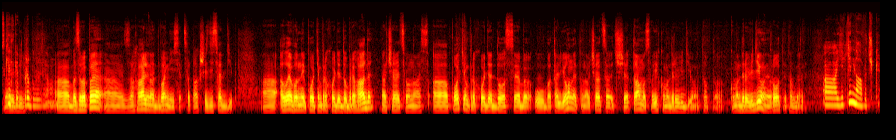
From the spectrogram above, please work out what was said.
Скільки більше. приблизно? А, Без АВП е, загально 2 місяці, так, 60 діб. А, Але вони потім приходять до бригади, навчаються у нас, а потім приходять до себе у батальйони та навчаються ще там у своїх командирів відділень, тобто командирів відділень, рот і так далі. А які навички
